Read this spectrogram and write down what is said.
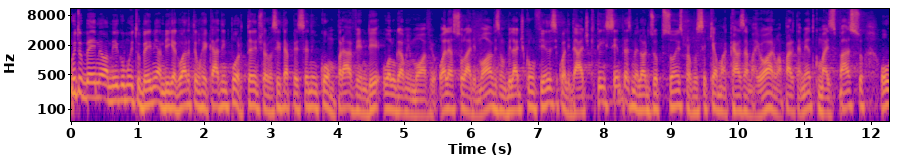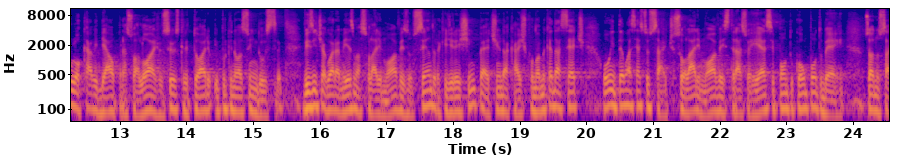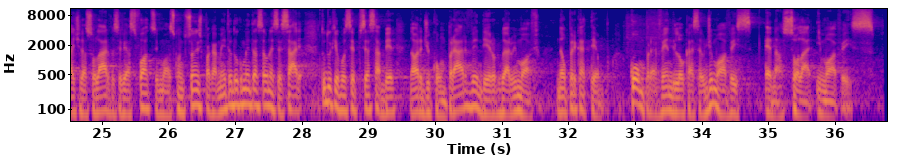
Muito bem, meu amigo, muito bem, minha amiga. Agora tem um recado importante para você que está pensando em comprar, vender ou alugar um imóvel. Olha a Solar Imóveis, mobiliário de confiança e qualidade, que tem sempre as melhores opções para você que quer uma casa maior, um apartamento com mais espaço ou o local ideal para sua loja, o seu escritório e, por que não, a sua indústria. Visite agora mesmo a Solar Imóveis no centro, aqui direitinho, pertinho da Caixa Econômica da Sete, ou então acesse o site solarimóveis-rs.com.br. Só no site da Solar você vê as fotos, imóveis, condições de pagamento e a documentação necessária. Tudo o que você precisa saber na hora de de comprar, vender ou alugar um imóvel. Não perca tempo. Compra, venda e locação de imóveis é na Solar Imóveis.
